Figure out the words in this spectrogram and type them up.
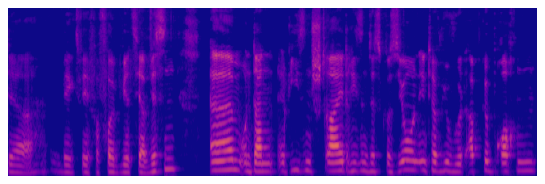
der WXW verfolgt, wird es ja wissen. Ähm, und dann Riesenstreit, Riesendiskussion, Interview wird abgebrochen.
